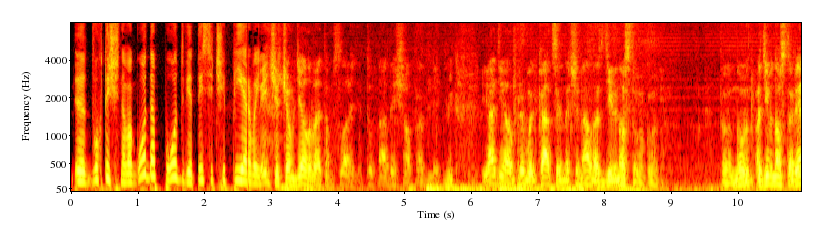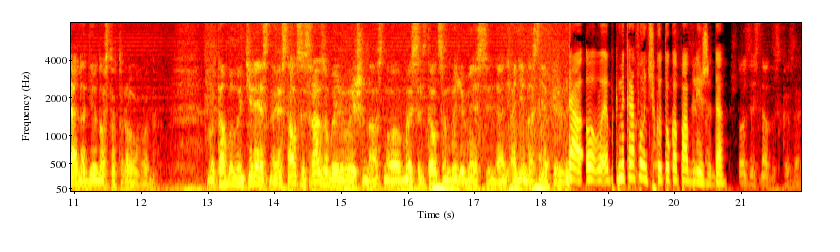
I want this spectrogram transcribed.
2000 э, года по 2001. Видите, в чем дело в этом слайде? Тут надо еще продлить. Я делал публикации, начинала с 90-го года. Ну, а 90 реально 92-го года. Ну, там было интересно. Эстонцы сразу были выше нас, но мы с эстонцами были вместе. Они, они нас не опередили. Да, э, к микрофончику только поближе, да. Что здесь надо сказать?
